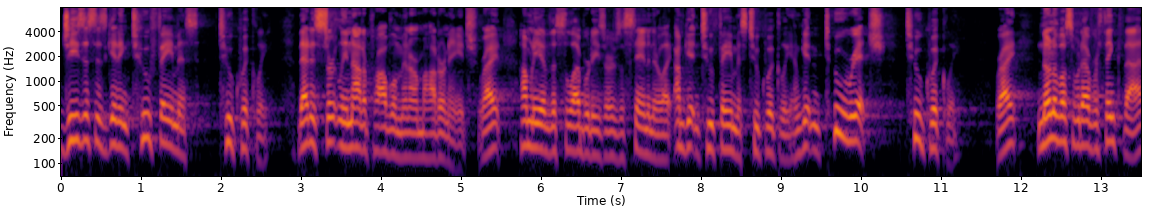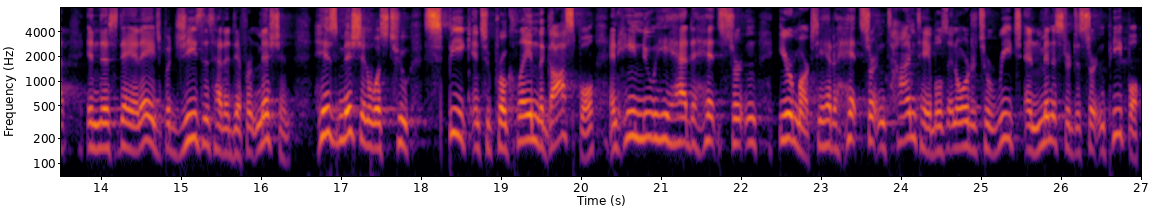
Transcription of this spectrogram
Jesus is getting too famous too quickly. That is certainly not a problem in our modern age, right? How many of the celebrities are just standing there like, I'm getting too famous too quickly, I'm getting too rich too quickly? right? None of us would ever think that in this day and age, but Jesus had a different mission. His mission was to speak and to proclaim the gospel, and he knew he had to hit certain earmarks. He had to hit certain timetables in order to reach and minister to certain people.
